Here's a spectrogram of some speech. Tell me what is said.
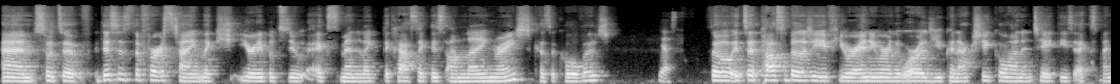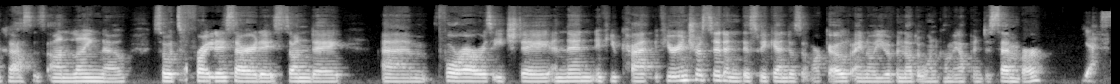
Um, so it's a this is the first time like you're able to do X-Men like the class like this online, right? Because of COVID. Yes. So it's a possibility if you're anywhere in the world, you can actually go on and take these X-Men classes online now. So it's Friday, Saturday, Sunday um, four hours each day. And then if you can't, if you're interested and this weekend doesn't work out, I know you have another one coming up in December. Yes.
